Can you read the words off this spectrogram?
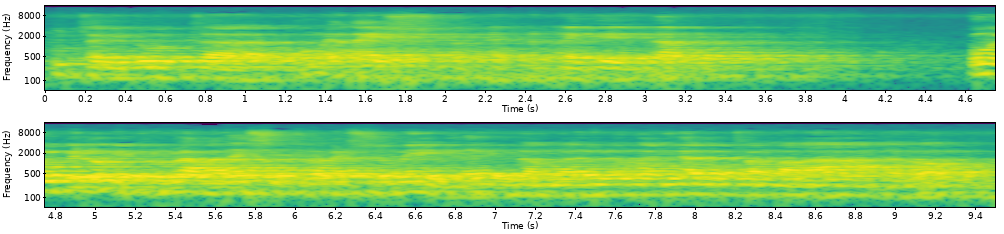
Tutta ridotta come adesso, non è che... No? come quello che proclama adesso attraverso me, vedete una, una umanità tutta ammalata, no?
